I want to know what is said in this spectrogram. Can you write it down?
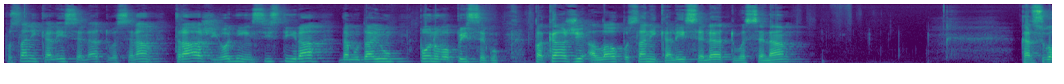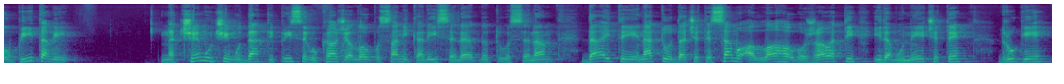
poslanik ali se letu wasalam, traži od njih, insistira da mu daju ponovo prisegu. Pa kaže Allahu poslanik ali se letu wasalam, kad su ga upitali na čemu će mu dati prisegu, kaže Allah poslanik ali se ledatu wasalam, dajte je na to da ćete samo Allaha obožavati i da mu nećete druge e,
